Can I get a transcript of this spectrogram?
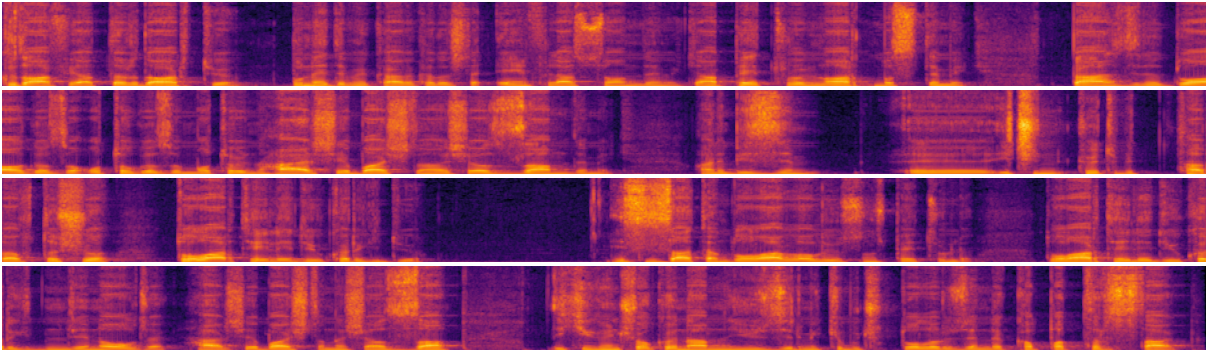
Gıda fiyatları da artıyor. Bu ne demek arkadaşlar? Enflasyon demek. Yani petrolün artması demek. Benzine, doğalgaza, otogaza, motorine her şeye baştan aşağı zam demek. Hani bizim e, için kötü bir taraf da şu. Dolar TL de yukarı gidiyor. E siz zaten dolarla alıyorsunuz petrolü. Dolar TL'de yukarı gidince ne olacak? Her şey baştan aşağı zam. İki gün çok önemli 122,5 dolar üzerinde kapatırsak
